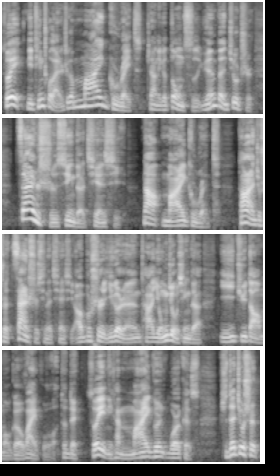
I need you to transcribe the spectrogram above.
所以你听出来了，这个 migrate 这样的一个动词，原本就指暂时性的迁徙。那 migrant 当然就是暂时性的迁徙，而不是一个人他永久性的移居到某个外国，对不对？所以你看，migrant workers。指的就是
